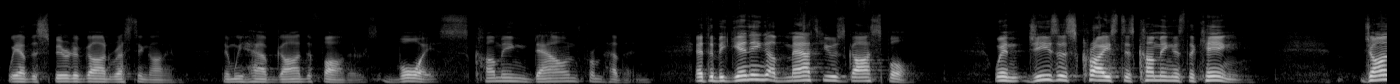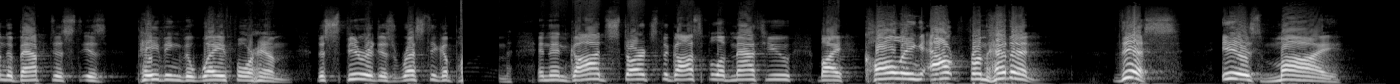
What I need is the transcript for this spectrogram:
we have the Spirit of God resting on him. Then we have God the Father's voice coming down from heaven. At the beginning of Matthew's gospel, when Jesus Christ is coming as the King, John the Baptist is paving the way for him. The Spirit is resting upon him. And then God starts the Gospel of Matthew by calling out from heaven, This is my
